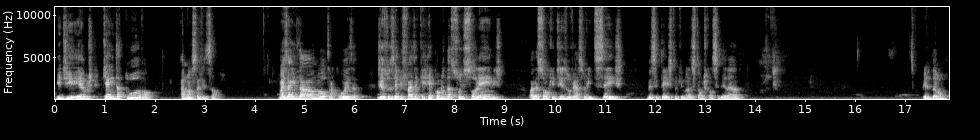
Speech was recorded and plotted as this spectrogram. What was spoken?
e de erros que ainda turvam a nossa visão. Mas ainda há uma outra coisa. Jesus ele faz aqui recomendações solenes. Olha só o que diz o verso 26 desse texto que nós estamos considerando. Perdão,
